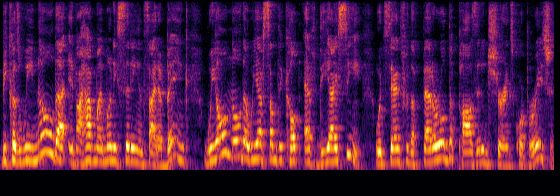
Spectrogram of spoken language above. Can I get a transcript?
Because we know that if I have my money sitting inside a bank, we all know that we have something called FDIC, which stands for the Federal Deposit Insurance Corporation,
